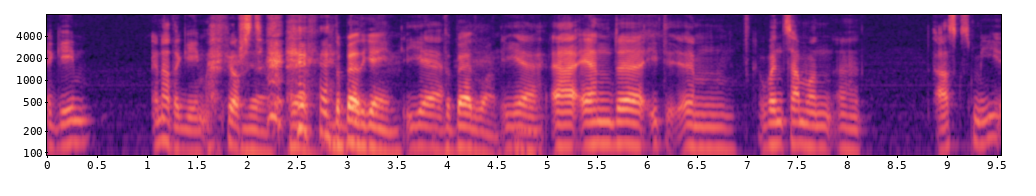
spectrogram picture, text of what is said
a game another game first Yeah, yeah. the bad game, yeah the bad one. yeah uh, and uh, it um, when someone uh, asks me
